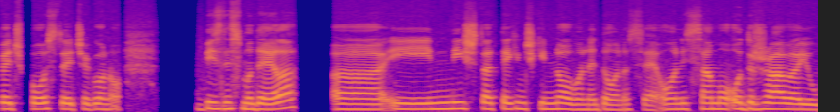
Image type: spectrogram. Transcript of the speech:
već postojećeg ono biznis modela i ništa tehnički novo ne donose. Oni samo održavaju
